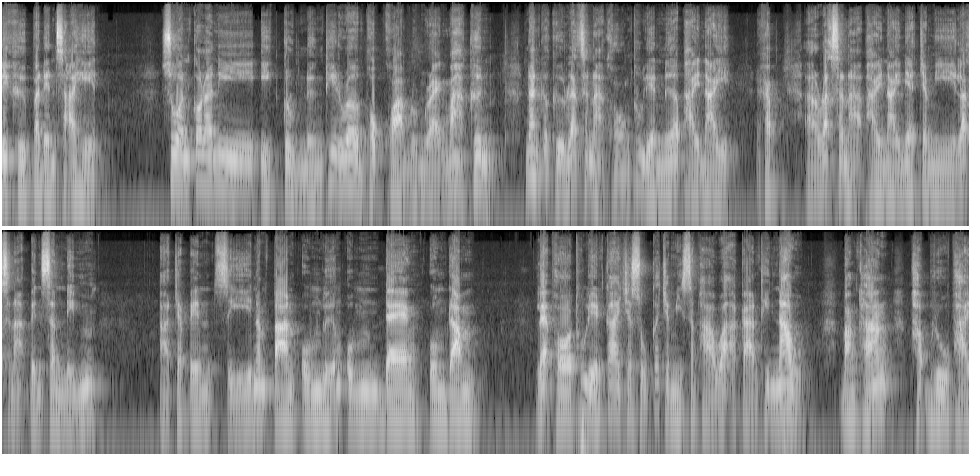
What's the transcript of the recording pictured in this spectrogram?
นี่คือประเด็นสาเหตุ ส่วนกรณีอีกกลุ่มหนึ่งที่เริ่มพบความรุนแรงมากขึ้น นั่นก็คือลักษณะของทุเรียนเนื้อภายในนะครับลักษณะภายในเนี่ยจะมีลักษณะเป็นสนิม อาจจะเป็นสีน้ำตาลอมเหลืองอมแดง อมดำและพอทุเรียนใกล้จะสุกก็จะมีสภาวะอาการที่เน่า บางครั้งดูภาย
